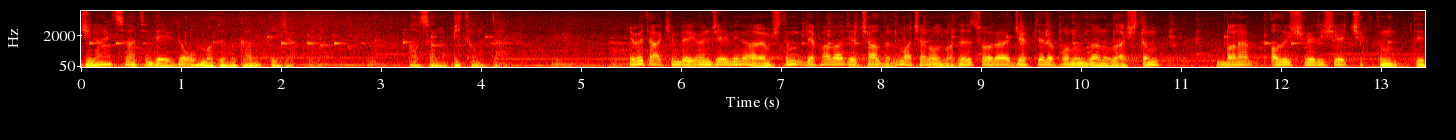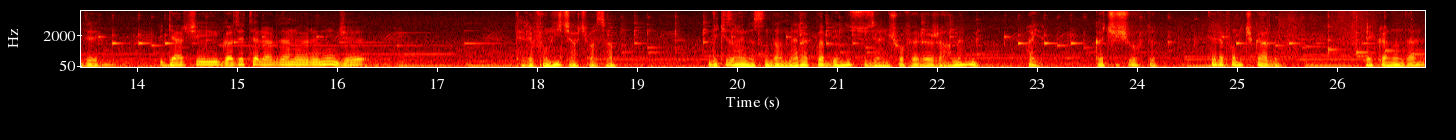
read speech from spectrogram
cinayet saatinde evde olmadığımı kanıtlayacak biri. Al sana bir tanık daha. Evet hakim bey önce evini aramıştım. Defalarca çaldırdım açan olmadı. Sonra cep telefonundan ulaştım. Bana alışverişe çıktım dedi. Gerçeği gazetelerden öğrenince telefonu hiç açmasam dikiz aynasından merakla beni süzen şoföre rağmen mi? Hayır kaçış yoktu. Telefonu çıkardım. Ekranında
